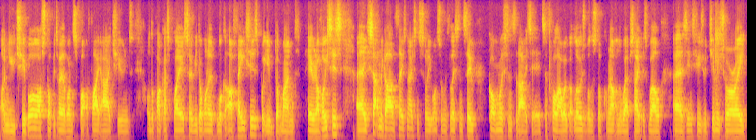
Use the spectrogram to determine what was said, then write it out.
on YouTube. All our stuff is available on Spotify, iTunes, other podcast players. So if you don't want to look at our faces, but you don't mind hearing our voices, uh, you sat in the garden today, it's nice and sunny, you want something to listen to, go and listen to that. It's, it's a full hour. We've got loads of other stuff coming out on the website as well. Uh, there's interviews with Jimmy Traoré,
